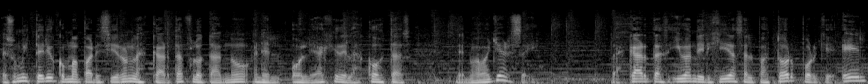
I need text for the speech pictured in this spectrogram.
Es un misterio cómo aparecieron las cartas flotando en el oleaje de las costas de Nueva Jersey. Las cartas iban dirigidas al pastor porque él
